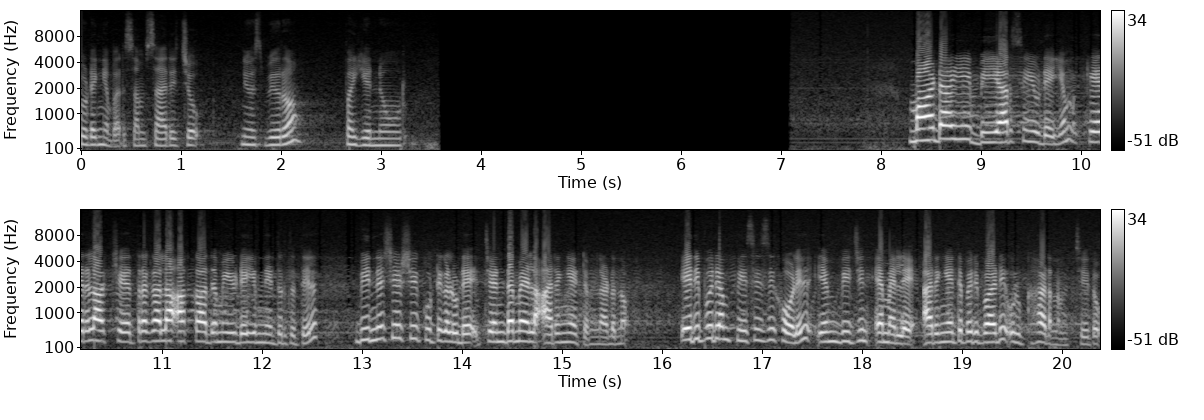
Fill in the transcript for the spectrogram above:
തുടങ്ങിയവർ സംസാരിച്ചു. News bureau Payyannur. Madayi B R സിയുടെയും കേരള ക്ഷേത്രകലാ അക്കാദമിയുടെയും നേതൃത്വത്തിൽ ഭിന്നശേഷി കുട്ടികളുടെ ചെണ്ടമേള അരങ്ങേറ്റം നടന്നു. എരിപുരം പി സി സി ഹാളിൽ M Vijin M L A അരങ്ങേറ്റ പരിപാടി ഉദ്ഘാടനം ചെയ്തു.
